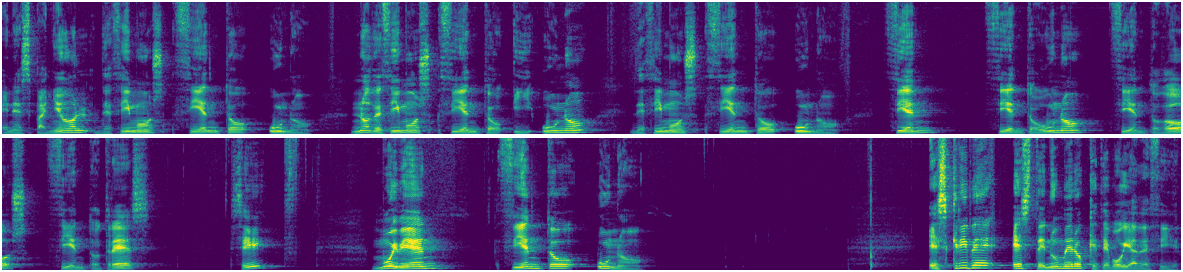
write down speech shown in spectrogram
En español decimos 101. No decimos 101, decimos 101. 100, 101, 102, 103. ¿Sí? Muy bien, 101. Escribe este número que te voy a decir.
